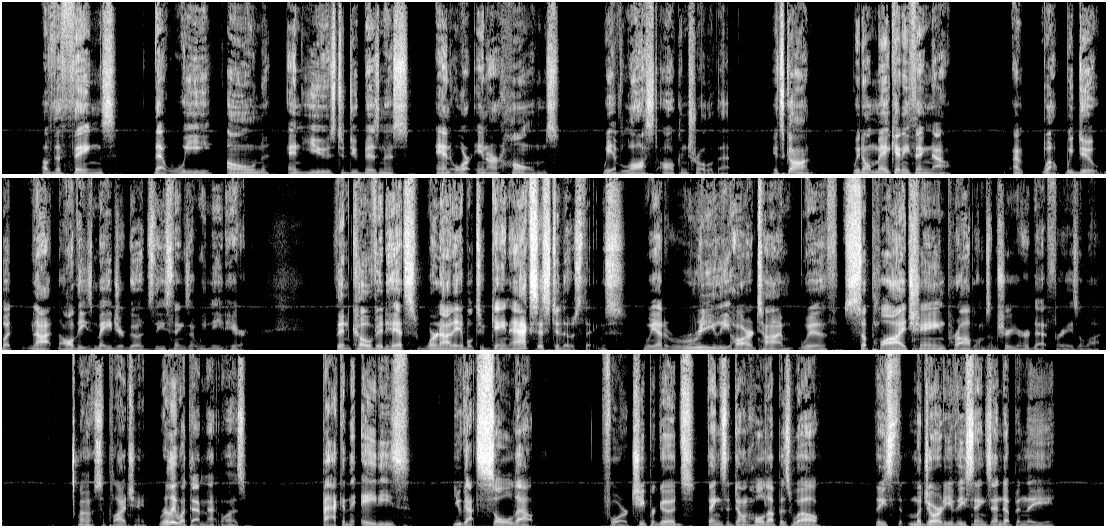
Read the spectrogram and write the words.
of the things that we own and use to do business and or in our homes we have lost all control of that. It's gone. We don't make anything now. Uh, well we do but not all these major goods these things that we need here. Then covid hits. We're not able to gain access to those things we had a really hard time with supply chain problems. I'm sure you heard that phrase a lot. Oh, supply chain. Really, what that meant was back in the 80s, you got sold out for cheaper goods, things that don't hold up as well. These the majority of these things end up in the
